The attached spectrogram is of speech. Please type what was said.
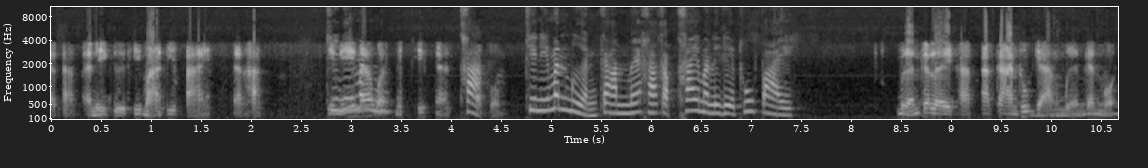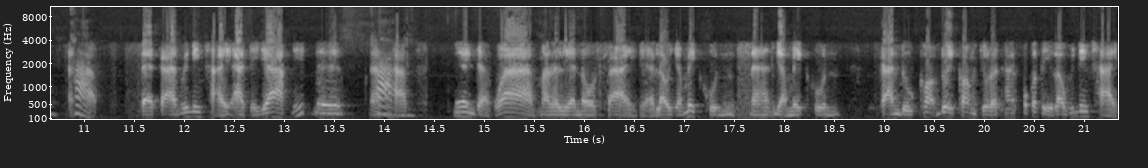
นะครับ อันนี้คือที่มาที่ไปนะครับ ทีทีนี้นี้มันนะวันนี้เนี่ยค่ะรับผมทีนี้มันเหมือนกันไหมคะ กับไข้มาลาเรียทั่วไป เหมือนกันเลยครับ อาการทุกอย่างเหมือนกันหมดนะครับ แต่การวินิจฉัยอาจจะยากนิดนึงนะครับ เนื่องจากว่ามาลาเรียโนไซเนี่ยเรายังไม่คุ้นนะยังไม่คุ้น การดูก็ด้วยกล้องจุลทรรศน์ปกติเราวินิจฉัย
